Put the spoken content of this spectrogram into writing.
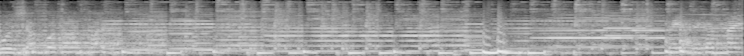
पोशाख कोताळा सारखा काही हरकत नाही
